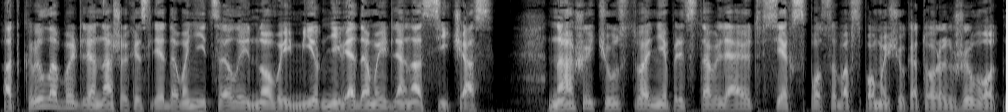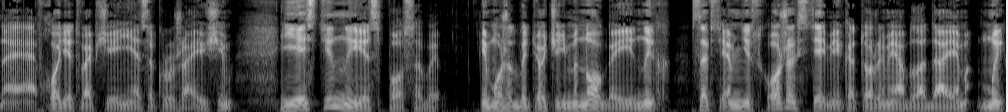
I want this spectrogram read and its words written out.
открыло бы для наших исследований целый новый мир, неведомый для нас сейчас. Наши чувства не представляют всех способов, с помощью которых животное входит в общение с окружающим. Есть иные способы, и может быть очень много иных, совсем не схожих с теми, которыми обладаем мы.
